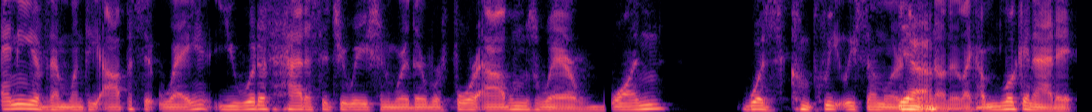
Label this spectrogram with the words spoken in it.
any of them went the opposite way, you would have had a situation where there were four albums where one was completely similar to another. Like I'm looking at it.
